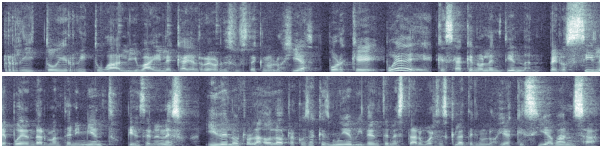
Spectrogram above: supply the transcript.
rito y ritual y baile que hay alrededor de sus tecnologías, porque puede que sea que no la entiendan, pero sí le pueden dar mantenimiento. Piensen en eso. Y del otro lado, la otra cosa que es muy evidente en Star Wars es que la tecnología que sí avanza,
